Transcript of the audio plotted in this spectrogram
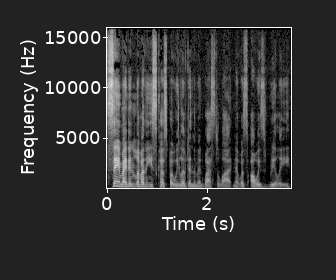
same. I didn't live on the East Coast, but we lived in the Midwest a lot, and it was always really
